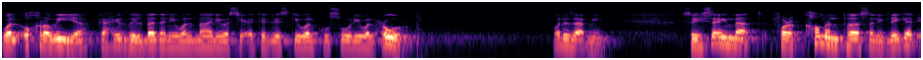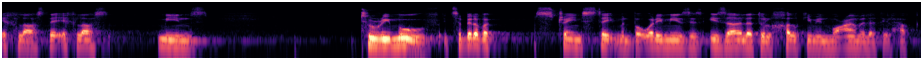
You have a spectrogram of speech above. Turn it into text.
والأخروية كحفظ البدن والمال وسعة الرزق والقصور والحور. What does that mean? So he's saying that for a common person, if they get ikhlas, their ikhlas means to remove. It's a bit of a strange statement, but what it means is izalatul khalqi min muamalatil haq.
